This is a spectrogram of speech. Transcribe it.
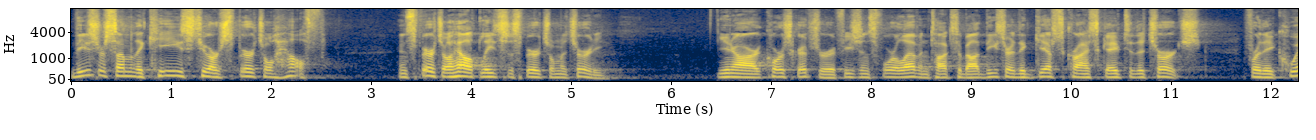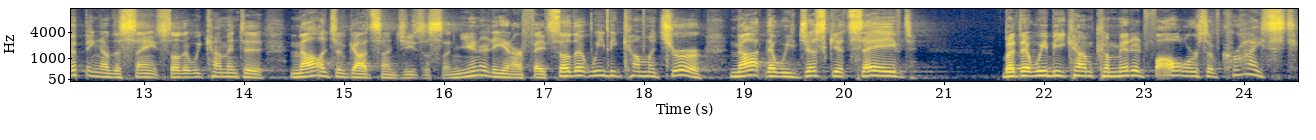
These are some of the keys to our spiritual health. And spiritual health leads to spiritual maturity. You know, our core scripture, Ephesians 4:11, talks about these are the gifts Christ gave to the church for the equipping of the saints so that we come into knowledge of God's Son Jesus and unity in our faith so that we become mature, not that we just get saved, but that we become committed followers of Christ.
